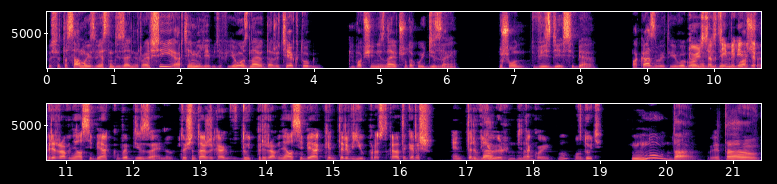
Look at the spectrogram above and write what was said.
То есть это самый известный дизайнер в России Артемий Лебедев. Его знают даже те, кто вообще не знает, что такое дизайн. Потому что он везде себя показывает, и его главное То есть Артемий Лебедев приравнял себя к веб-дизайну. Точно так же, как Вдуть приравнял себя к интервью. Просто когда ты говоришь интервьюер. Да, Ты да. такой, ну, вдуть. Ну, да, это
